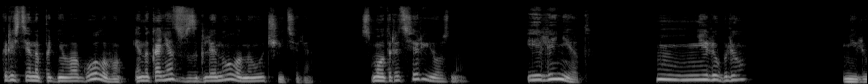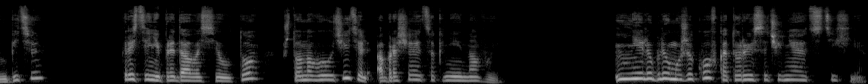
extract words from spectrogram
Кристина подняла голову и, наконец, взглянула на учителя. Смотрит серьезно. Или нет? «Не люблю», «Не любите?» Кристине придало сил то, что новый учитель обращается к ней на «вы». «Не люблю мужиков, которые сочиняют стихи.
